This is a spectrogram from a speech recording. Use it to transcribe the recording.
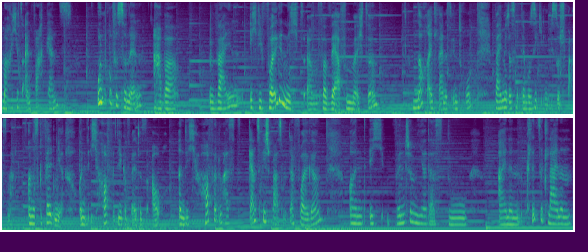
mache ich jetzt einfach ganz unprofessionell, aber weil ich die Folge nicht ähm, verwerfen möchte, noch ein kleines Intro, weil mir das mit der Musik irgendwie so Spaß macht. Und das gefällt mir. Und ich hoffe, dir gefällt es auch. Und ich hoffe, du hast ganz viel Spaß mit der Folge. Und ich wünsche mir, dass du einen klitzekleinen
